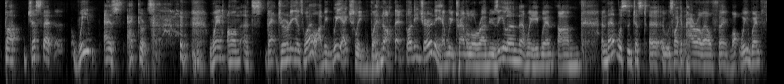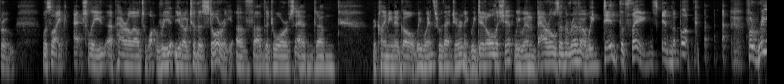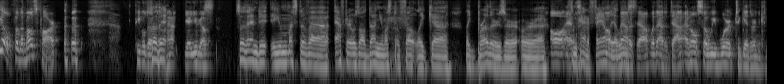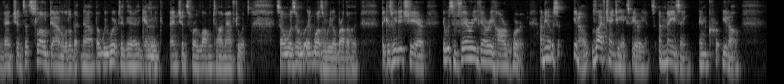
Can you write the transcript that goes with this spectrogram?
But just that we, as actors, went on that journey as well. I mean, we actually went on that bloody journey, and we traveled all around New Zealand, and we went, um, and that was just a, it was like a parallel thing. What we went through was like actually a parallel to what re, you know to the story of uh, the dwarves and um, reclaiming their goal. We went through that journey. We did all the shit. We went in barrels in the river. We did the things in the book for real, for the most part. People don't so know how. Yeah, you go. So then, did, you must have uh, after it was all done, you must have felt like uh, like brothers or or uh, Oh, some kind of family Oh, at without least. a doubt, without a doubt. And also, we worked together in conventions. It's slowed down a little bit now, but we worked together, together in conventions for a long time afterwards. So it was a it was a real brotherhood because we did share. It was very very hard work. I mean, it was you know life changing experience, amazing, and you know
